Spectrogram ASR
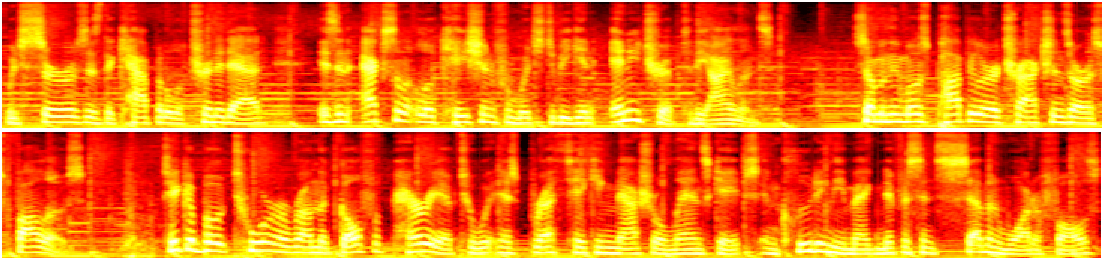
which serves as the capital of Trinidad, is an excellent location from which to begin any trip to the islands. Some of the most popular attractions are as follows. Take a boat tour around the Gulf of Paria to witness breathtaking natural landscapes, including the magnificent Seven Waterfalls,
